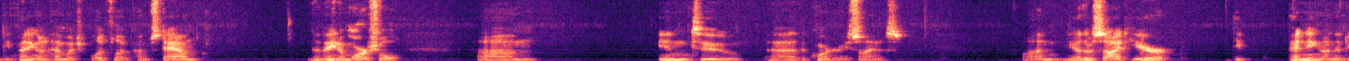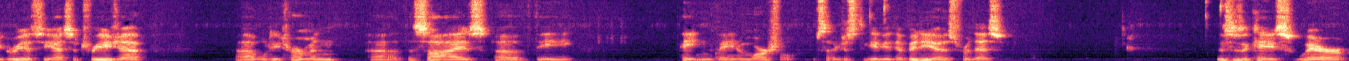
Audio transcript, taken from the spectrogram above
depending on how much blood flow comes down the vein of Marshall um, into uh, the coronary sinus. On the other side here, depending on the degree of CS atresia, will determine uh, the size of the patent vein of Marshall. So just to give you the videos for this, this is a case where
